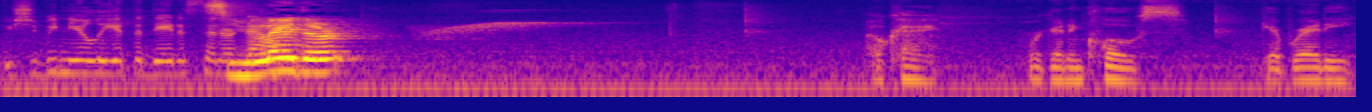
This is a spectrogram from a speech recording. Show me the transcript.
We should be nearly at the data center See you now. later. Okay, we're getting close. Get ready.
